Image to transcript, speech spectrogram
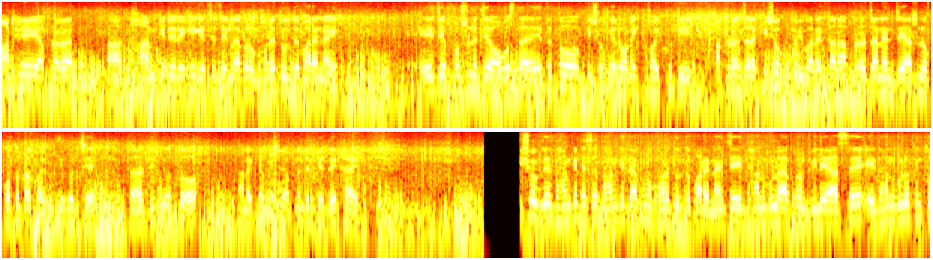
মাঠে আপনারা ধান কেটে রেখে গেছে, যেগুলো এখনও ঘরে তুলতে পারে নাই। এই যে ফসলের যে অবস্থা, এতে তো কৃষকের অনেক ক্ষয়ক্ষতি। আপনারা যারা কৃষক পরিবারের তারা আপনারা জানেন যে আসলে কতটা ক্ষয়ক্ষতি হচ্ছে। দ্বিতীয়ত, আরেকটা বিষয় আপনাদেরকে দেখাই। কৃষক যে ধান কেটেছে, ধান কিন্তু এখনও ঘরে তুলতে পারে না। যে ধানগুলো এখনও বিলে আছে, এই ধানগুলো কিন্তু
